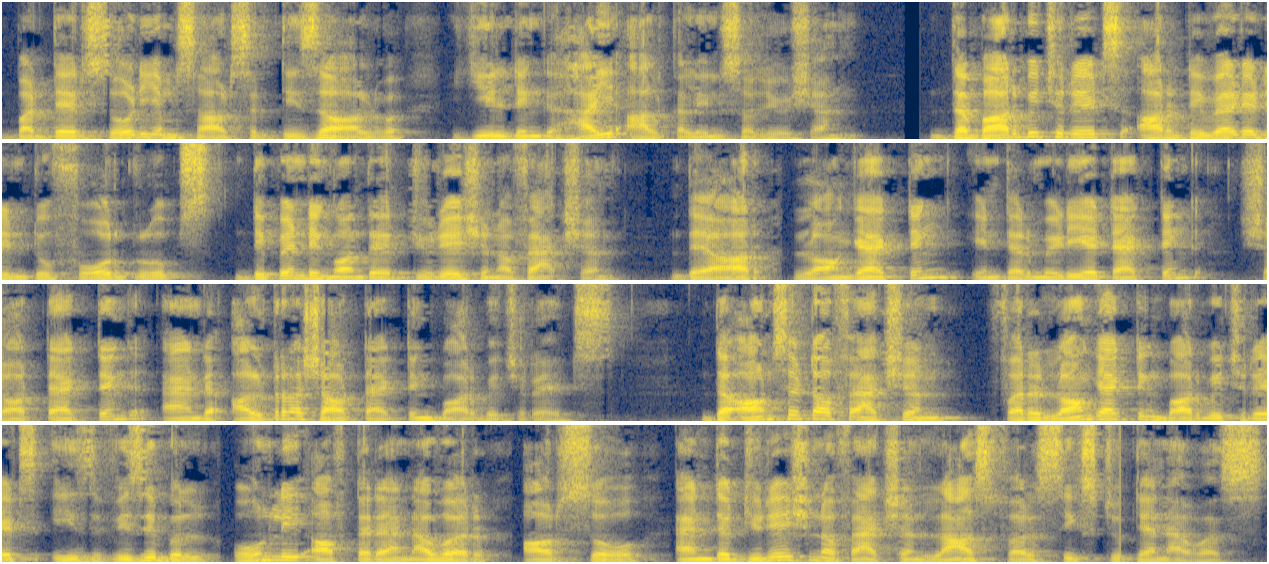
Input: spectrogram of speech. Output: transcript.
but their sodium salts dissolve, yielding high alkaline solution. The barbiturates are divided into four groups depending on their duration of action. They are long acting, intermediate acting, short acting, and ultra short acting barbiturates. The onset of action for long acting barbiturates is visible only after an hour or so, and the duration of action lasts for 6 to 10 hours.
